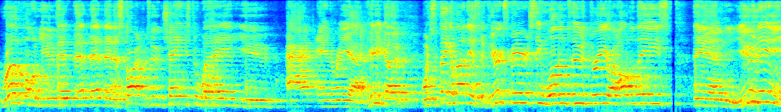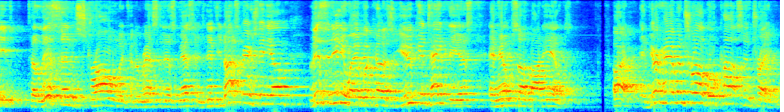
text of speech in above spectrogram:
rough on you that, that, that, that it's starting to change the way you act and react? Here you go. When you think about this, if you're experiencing one, two, three, or all of these, then you need to listen strongly to the rest of this message. And if you're not experiencing any of them, listen anyway because you can take this and help somebody else. All right, if you're having trouble concentrating,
